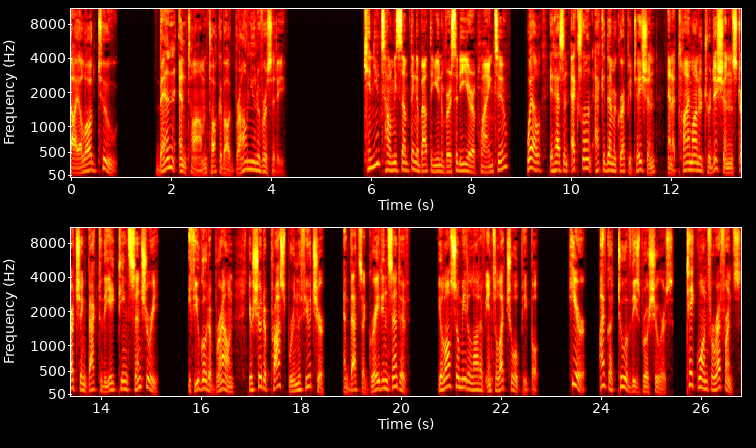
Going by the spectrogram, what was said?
Dialogue 2. Ben and Tom talk about Brown University. Can you tell me something about the university you're applying to? Well, it has an excellent academic reputation and a time honored tradition stretching back to the 18th century. If you go to Brown, you're sure to prosper in the future, and that's a great incentive. You'll also meet a lot of intellectual people. Here, I've got two of these brochures. Take one for reference.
